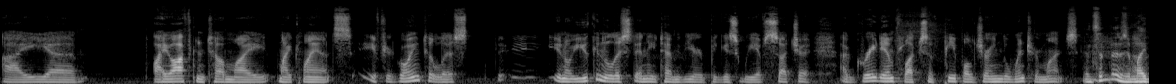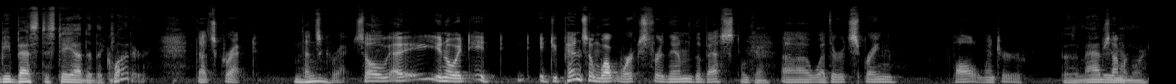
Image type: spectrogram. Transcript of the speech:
I, uh, I often tell my my clients if you're going to list, you know, you can list any time of the year because we have such a, a great influx of people during the winter months. And sometimes it might be best to stay out of the clutter. That's correct. That's correct. So uh, you know, it, it it depends on what works for them the best. Okay. Uh, whether it's spring, fall, winter. Doesn't matter Summer. anymore.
